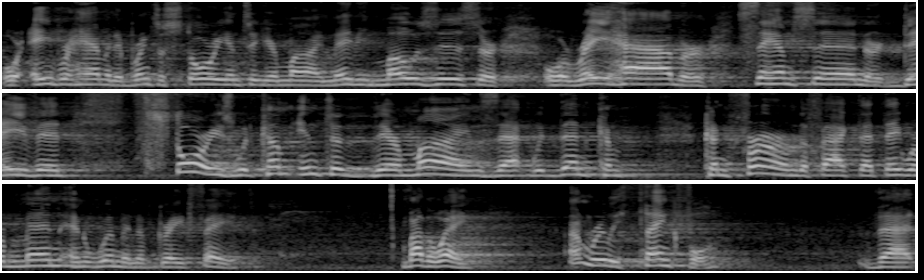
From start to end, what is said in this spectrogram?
or Abraham and it brings a story into your mind. Maybe Moses or, or Rahab or Samson or David. Stories would come into their minds that would then com- confirm the fact that they were men and women of great faith. By the way, I'm really thankful that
